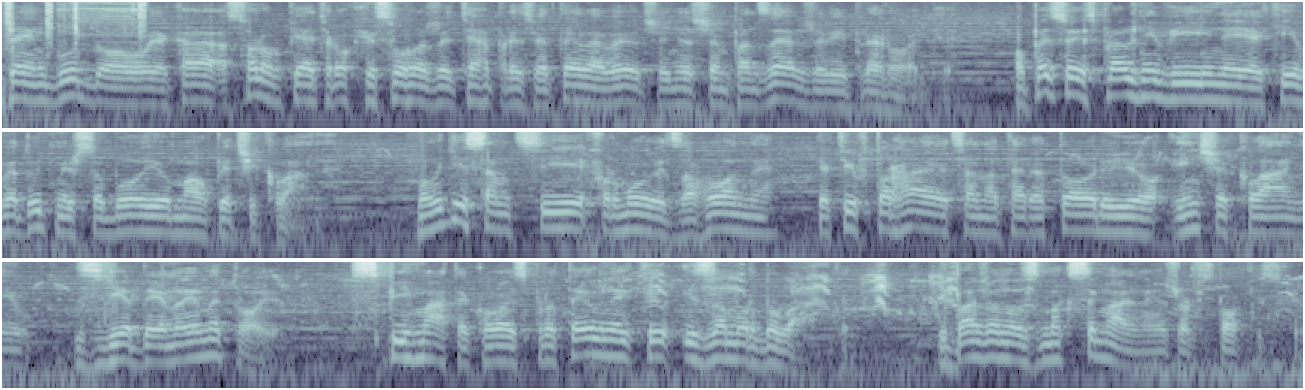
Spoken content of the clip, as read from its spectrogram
Джейн Гудоу, яка 45 років свого життя присвятила вивченню шимпанзе в живій природі, описує справжні війни, які ведуть між собою мавпячі клани. Молоді самці формують загони, які вторгаються на територію інших кланів з єдиною метою спіймати когось противників і замордувати. І бажано з максимальною жорстокістю,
